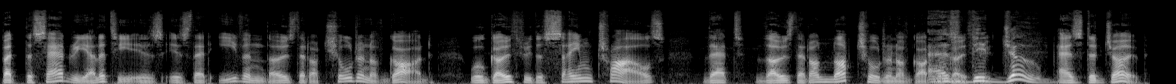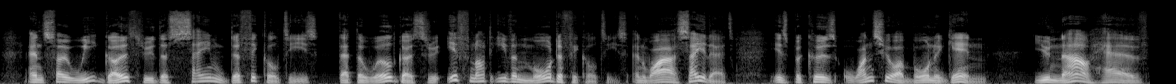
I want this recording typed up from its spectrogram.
But the sad reality is, is that even those that are children of God will go through the same trials that those that are not children of God As will go through. As did. Job. As did Job. And so we go through the same difficulties that the world goes through, if not even more difficulties. And why I say that is because once you are born again, you now have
